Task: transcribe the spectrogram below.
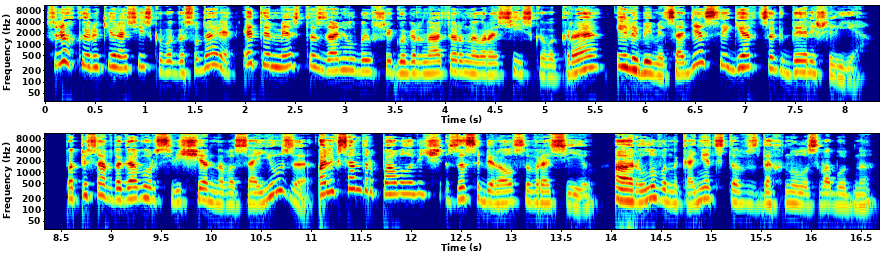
С легкой руки российского государя это место занял бывший губернатор Новороссийского края и любимец Одессы герцог де Ришелье. Подписав договор Священного Союза, Александр Павлович засобирался в Россию, а Орлова наконец-то вздохнула свободно.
